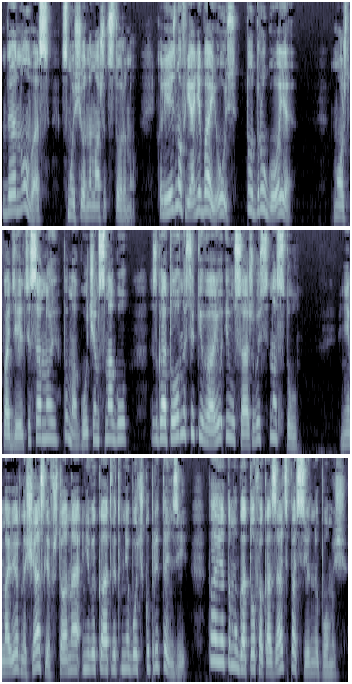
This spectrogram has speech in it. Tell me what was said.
«Да ну вас!» — смущенно машет в сторону. «Клизмов я не боюсь, тут другое. Может, поделите со мной, помогу, чем смогу». С готовностью киваю и усаживаюсь на стул. Неимоверно счастлив, что она не выкатывает мне бочку претензий, поэтому готов оказать посильную помощь.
